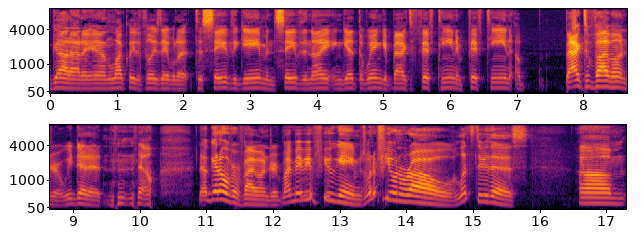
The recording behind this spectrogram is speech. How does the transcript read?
got out of hand. Luckily, the Phillies able to to save the game and save the night and get the win, get back to 15 and 15, uh, back to 500. We did it. now, now get over 500. By maybe a few games, win a few in a row. Let's do this. Um,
